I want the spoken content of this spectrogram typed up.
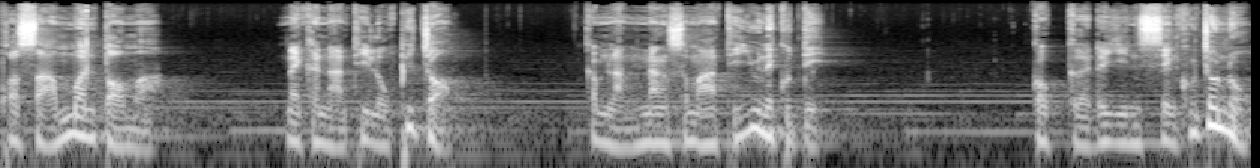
พอสามวันต่อมา ในขณะที่หลวงพี่จอมกำลังนั่งสมาธิอยู่ในกุฏิ ก็เกิดได้ยินเสียงของเจ้าโหน่ง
